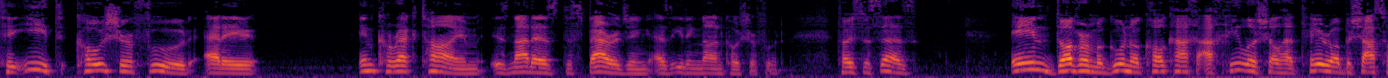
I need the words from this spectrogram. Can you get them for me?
to eat kosher food at a incorrect time is not as disparaging as eating non-kosher food. Toisa says, Ein davar maguna kol kach achila shel hatera b'shas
